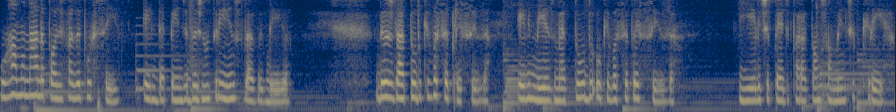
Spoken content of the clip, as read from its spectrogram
O ramo nada pode fazer por si, ele depende dos nutrientes da videira. Deus dá tudo o que você precisa. Ele mesmo é tudo o que você precisa. E ele te pede para tão somente crer.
